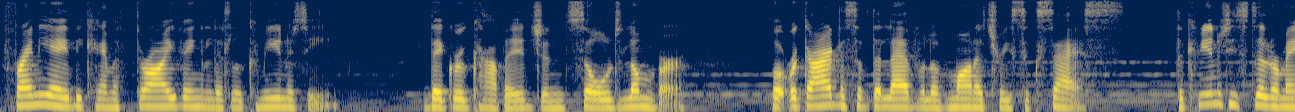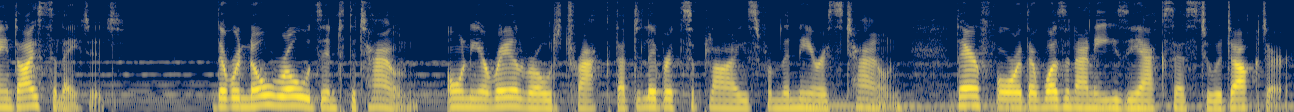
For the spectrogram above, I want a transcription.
Frenier became a thriving little community. They grew cabbage and sold lumber, but regardless of the level of monetary success, the community still remained isolated. There were no roads into the town, only a railroad track that delivered supplies from the nearest town, therefore, there wasn't any easy access to a doctor.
